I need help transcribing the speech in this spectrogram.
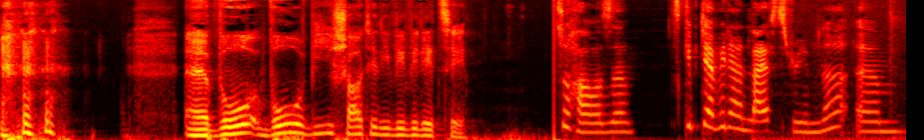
äh, wo, wo, wie schaut ihr die WWDC? Zu Hause. Es gibt ja wieder einen Livestream, ne? Ähm,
